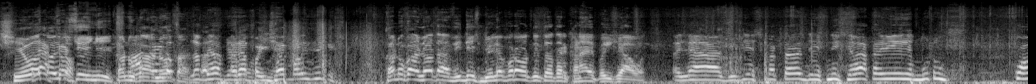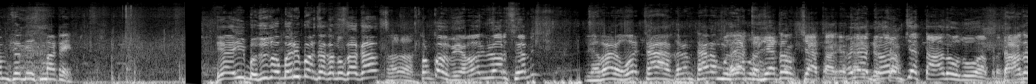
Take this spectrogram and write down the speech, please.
સેવા તો કશું નહીં કનુકા બે- અરે પૈસા મળી છે કે? કનુ કાકા નહોતા વિદેશ ભેલે પડો તો અત્યારે ઘણા પૈસા આવત એટલે વિદેશ કરતા દેશની સેવા કરવી મોટું કોમ છે દેશ માટે. એ એ બધું તો બરાબર છે કનું કાકા. હા. પણ કોઈ વ્યવહાર વ્યવહાર છે ને વ્યવહાર હો ચા ગરમ થારા મુલા તો લ્યા તો ચા તારે અલ્યા ગરમ છે તાદો જો આપણે. તા તો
